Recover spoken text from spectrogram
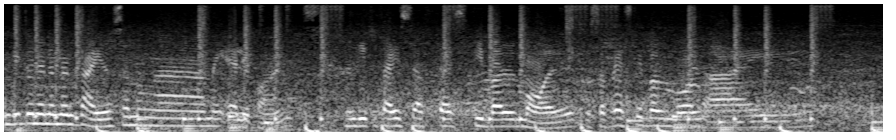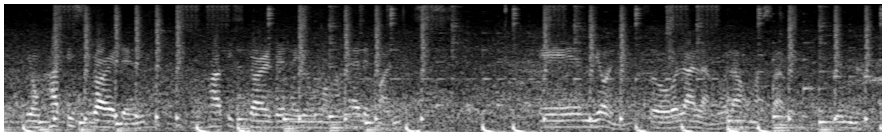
Nandito na naman tayo sa mga may elephants. Nandito tayo sa Festival Mall. So, sa Festival Mall ay yung Hattie's Garden. Yung Hattie's Garden ay yung mga elephants. And yun. So wala lang. Wala akong masabi. Yun na.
